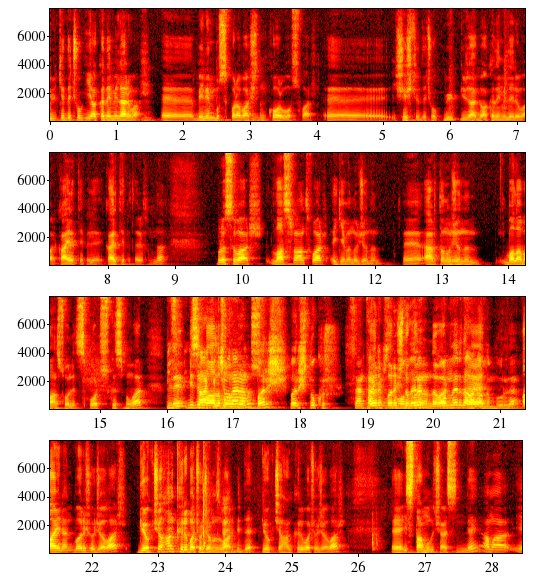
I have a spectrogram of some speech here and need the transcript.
ülkede çok iyi akademiler var. E, benim bu spora başladığım Korvos var. E, Şişli'de çok büyük güzel bir akademileri var. Gayrettepe'de, Gayrettepe tarafında. Burası var. Last Round var Egemen Hoca'nın. E, Ertan Hoca'nın Balaban Solid Sports kısmı var. Bizim, Ve bizim bağlı takipçi olan Barış Barış Dokur. Sen takipçisin. Barış onların, Dokur'un da var. Onları da Evet. analım burada. Aynen Barış Hoca var. Gökçehan Kırbaç hocamız var bir de. Gökçehan Kırbaç Hoca var. Ee, İstanbul içerisinde ama e,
